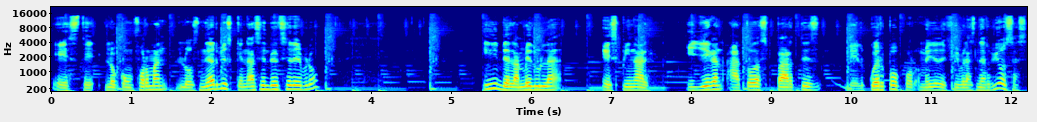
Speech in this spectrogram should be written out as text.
este lo conforman los nervios que nacen del cerebro y de la médula espinal y llegan a todas partes del cuerpo por medio de fibras nerviosas.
